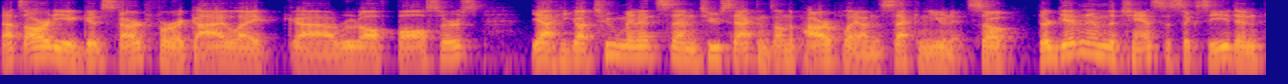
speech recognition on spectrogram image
that's already a good start for a guy like uh, Rudolph Balcers yeah, he got two minutes and two seconds on the power play on the second unit. So they're giving him the chance to succeed, and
